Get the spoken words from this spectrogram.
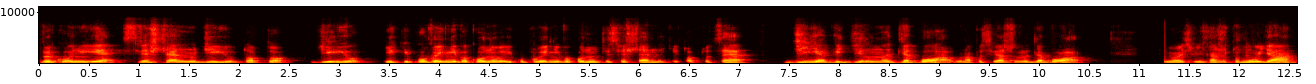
виконує священну дію, тобто дію, які повинні виконувати, яку повинні виконувати священники. Тобто, це дія відділена для Бога, вона посвячена для Бога. І ось він каже: тому я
